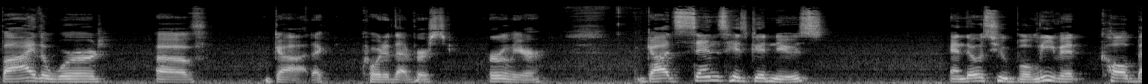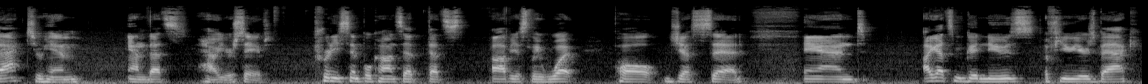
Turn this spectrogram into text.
by the word of God. I quoted that verse earlier. God sends his good news, and those who believe it call back to him, and that's how you're saved. Pretty simple concept. That's obviously what Paul just said. And I got some good news a few years back.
